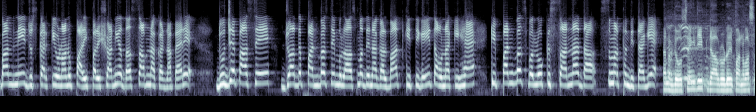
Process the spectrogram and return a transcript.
ਬੰਦ ਨੇ, ਜਿਸ ਕਰਕੇ ਉਹਨਾਂ ਨੂੰ ਭਾਰੀ ਪਰੇਸ਼ਾਨੀਆਂ ਦਾ ਸਾਹਮਣਾ ਕਰਨਾ ਪੈ ਰਿਹਾ ਹੈ। ਦੂਜੇ ਪਾਸੇ ਜਦ ਪਨਬਸ ਦੇ ਮੁਲਾਜ਼ਮਾਂ ਦੇ ਨਾਲ ਗੱਲਬਾਤ ਕੀਤੀ ਗਈ ਤਾਂ ਉਹਨਾਂ ਕਿਹਾ ਕਿ ਪਨਬਸ ਵੱਲੋਂ ਕਿਸਾਨਾਂ ਦਾ ਸਮਰਥਨ ਦਿੱਤਾ ਗਿਆ ਹੈ। Navjot Singh ji, Punjab roadways Punbus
